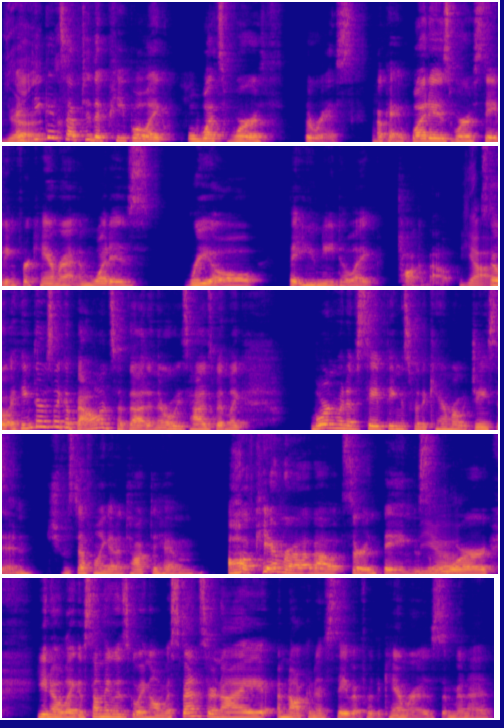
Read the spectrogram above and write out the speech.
yeah. I think it's up to the people like, well, what's worth the risk? Mm-hmm. Okay, what is worth saving for camera and what is real that you need to like talk about? Yeah. So I think there's like a balance of that, and there always has been. Like Lauren would have saved things for the camera with Jason. She was definitely going to talk to him off camera about certain things, Yeah. or you know, like if something was going on with Spencer and I, I'm not going to save it for the cameras. I'm going to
